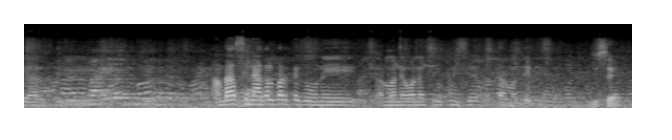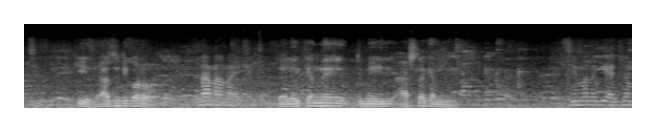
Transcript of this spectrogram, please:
ইয়ার আমরা আছি নাগালপাড়া থেকে উনি মানে অনেক লোক নিছে তার মধ্যে দিছে। দিছে? কি রাজনীতি করো? না না না তাহলে কেমনে তুমি আসলে কেমনে? যে মানে কি একজন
